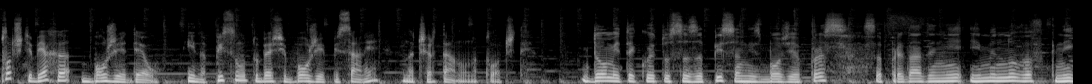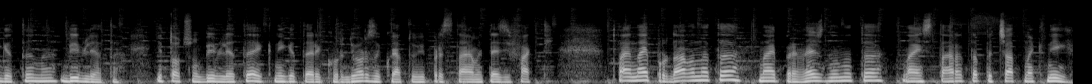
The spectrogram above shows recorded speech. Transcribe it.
Плочите бяха Божие дело и написаното беше Божие писание, начертано на плочите. Думите, които са записани с Божия пръст, са предадени именно в книгата на Библията. И точно Библията е книгата Рекордьор, за която ви представяме тези факти. Това е най-продаваната, най-превежданата, най-старата печатна книга.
